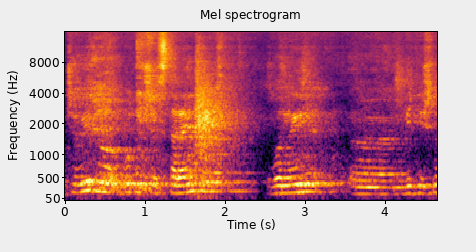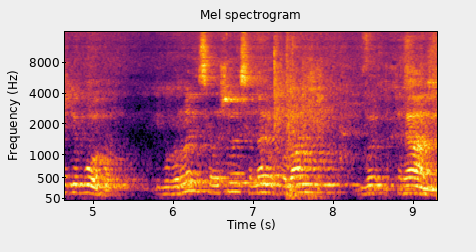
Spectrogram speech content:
Очевидно, будучи старенькими, вони е, відійшли до Бога. І Богородиця лишилася на вихованні в храмі.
